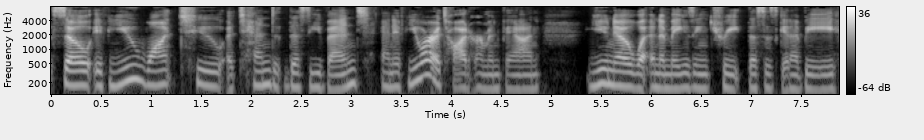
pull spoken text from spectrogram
So if you want to attend this event and if you are a todd herman fan you know what an amazing treat this is going to be.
